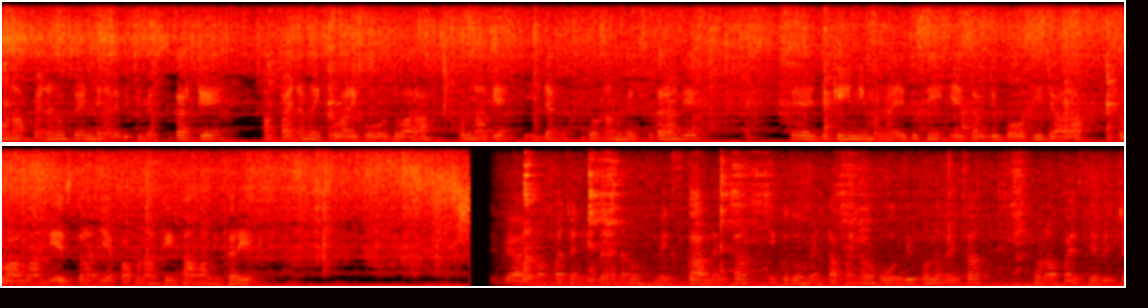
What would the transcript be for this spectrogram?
ਹੁਣ ਆਪਾਂ ਇਹਨਾਂ ਨੂੰ ਭਿੰਡੀਆਂ ਦੇ ਵਿੱਚ ਮਿਕਸ ਕਰਕੇ ਆਪਾਂ ਇਹਨਾਂ ਨੂੰ ਇੱਕ ਵਾਰੀ ਹੋਰ ਦੁਬਾਰਾ ਭੁੰਨਾਂਗੇ। ਇਹਨਾਂ ਦੋਨਾਂ ਨੂੰ ਮਿਕਸ ਕਰਾਂਗੇ। ਤੇ ਯਕੀਨ ਨਹੀਂ ਮੰਨਣਾ ਜੀ, ਤੁਸੀਂ ਇਹ ਸਬਜ਼ੀ ਬਹੁਤ ਹੀ ਜ਼ਿਆਦਾ ਸਵਾਦ ਬਣਦੀ ਹੈ, ਇਸ ਤਰ੍ਹਾਂ ਜੇ ਆਪਾਂ ਬਣਾ ਕੇ ਖਾਵਾਂਗੇ ਘਰੇ। ਪਿਆਜ਼ ਨੂੰ ਆਪਾਂ ਚੰਗੀ ਤਰ੍ਹਾਂ ਇਹਨਾਂ ਨੂੰ ਮਿਕਸ ਕਰ ਲੈਤਾ। ਇੱਕ ਦੋ ਮਿੰਟ ਆਪਾਂ ਇਹਨਾਂ ਨੂੰ ਹੋਰ ਵੀ ਭੁੰਨ ਲੈਤਾ। ਹੁਣ ਆਪਾਂ ਇਸ ਦੇ ਵਿੱਚ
